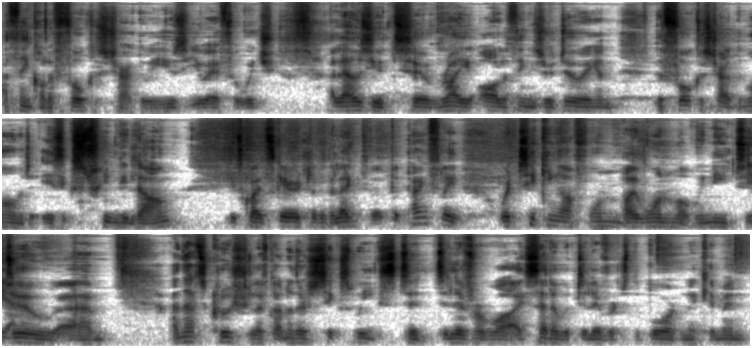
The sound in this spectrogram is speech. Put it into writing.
a thing called a focus chart that we use at UEFA, which allows you to write all the things you're doing. And the focus chart at the moment is extremely long. It's quite scary to look at the length of it, but thankfully we're ticking off one by one what we need to Yeah. do. Um, and that's crucial. I've got another six weeks to deliver what I said I would deliver to the board when I came in.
